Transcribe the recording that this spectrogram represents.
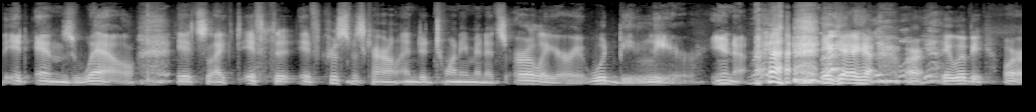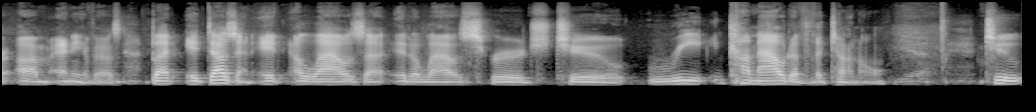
it ends well. It's like if the if Christmas Carol ended 20 minutes earlier, it would be Lear, you know. Yeah, yeah. Or it would be, or um, any of those. But it doesn't. It allows uh, it allows Scrooge to re come out of the tunnel to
